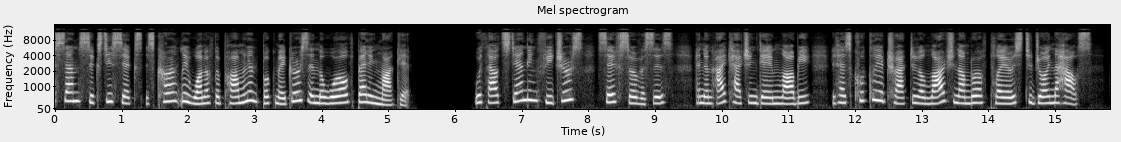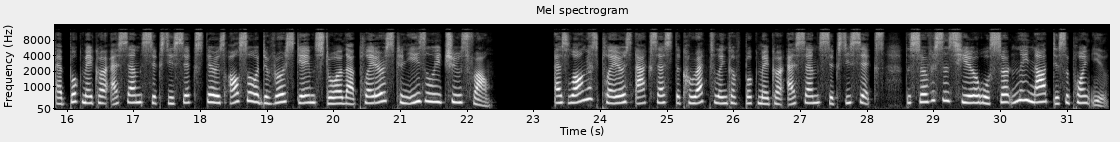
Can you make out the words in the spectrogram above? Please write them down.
SM66 is currently one of the prominent bookmakers in the world betting market. With outstanding features, safe services, and an eye-catching game lobby, it has quickly attracted a large number of players to join the house. At Bookmaker SM66 there is also a diverse game store that players can easily choose from. As long as players access the correct link of Bookmaker SM66, the services here will certainly not disappoint you.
